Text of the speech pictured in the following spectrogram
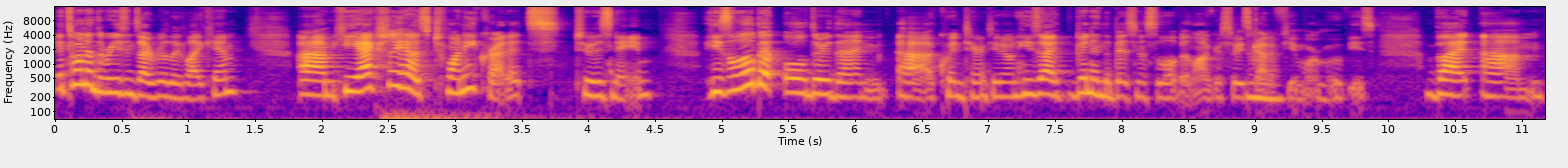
it's one of the reasons I really like him. Um, he actually has 20 credits to his name. He's a little bit older than uh, Quentin Tarantino and he's I've been in the business a little bit longer so he's got a few more movies. But um,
